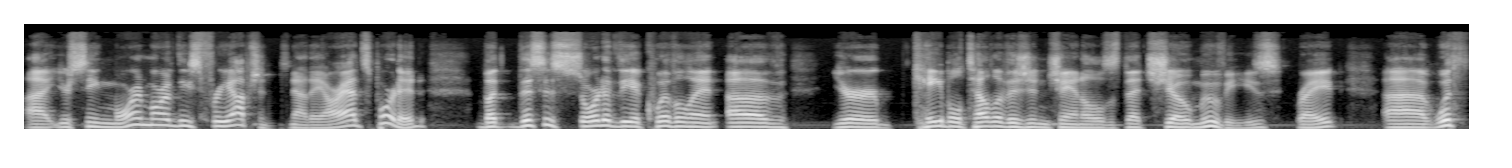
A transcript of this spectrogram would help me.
Uh, you're seeing more and more of these free options. Now they are ad supported, but this is sort of the equivalent of your cable television channels that show movies, right? Uh, with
